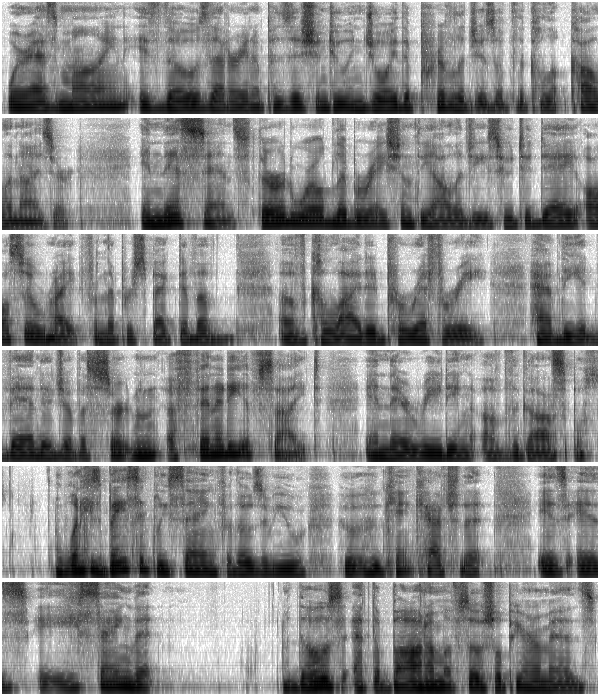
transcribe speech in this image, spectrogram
whereas mine is those that are in a position to enjoy the privileges of the colonizer. In this sense, third world liberation theologies, who today also write from the perspective of, of collided periphery, have the advantage of a certain affinity of sight in their reading of the Gospels what he's basically saying for those of you who, who can't catch that is is he's saying that those at the bottom of social pyramids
